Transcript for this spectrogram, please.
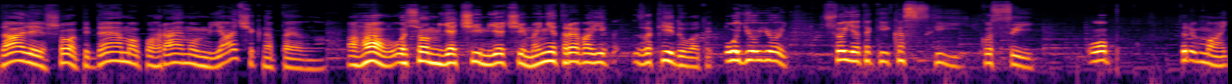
Далі що, підемо, пограємо в м'ячик, напевно. Ага, ось м'ячі, м'ячі. Мені треба їх закидувати. Ой-ой-ой, що я такий косий, косий. Оп, тримай.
